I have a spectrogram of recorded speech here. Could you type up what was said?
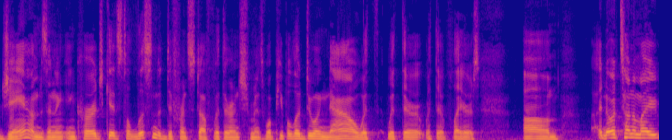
jams and encourage kids to listen to different stuff with their instruments, what people are doing now with with their with their players. Um, I know a ton of my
